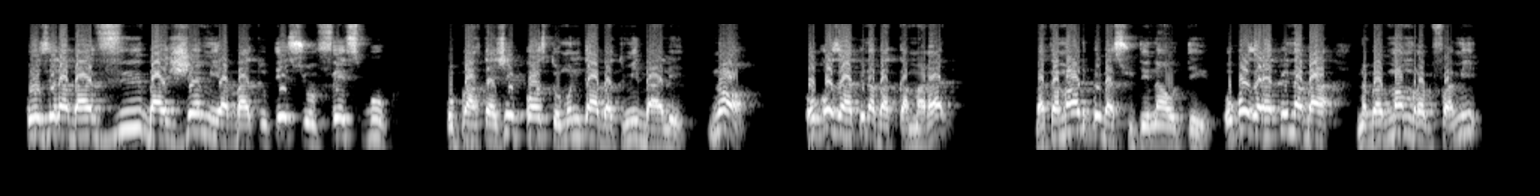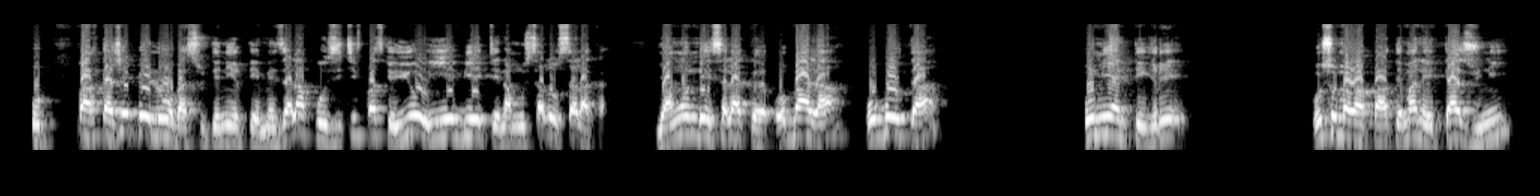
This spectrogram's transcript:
kozela bavue bajeme ya bato te sur facebook opartage poste omoni kaka bato mibale non okozala mpe na bacamarade ba camarade mpe ba soutenant yo te okozala mpe na ba na ba membre ya famille opartage mpe eloko ba soutenir te mais zala positif parce que yo oyebi ete na mosala osalaka yango nde esalaka obala obota omiintegre osomba baappartement na états-unis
